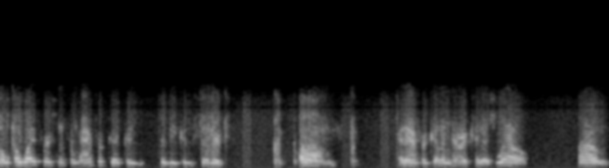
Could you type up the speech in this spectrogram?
a, a white person from Africa could could be considered um, an African American as well. Um,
